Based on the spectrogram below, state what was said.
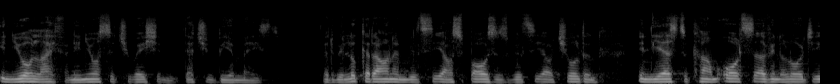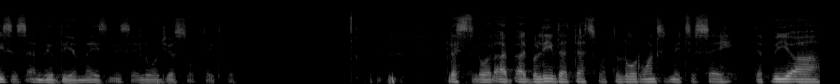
in your life and in your situation that you'll be amazed. That we look around and we'll see our spouses, we'll see our children in years to come, all serving the Lord Jesus, and we'll be amazed. And we say, Lord, you're so faithful. Bless the Lord. I, I believe that that's what the Lord wanted me to say, that we are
